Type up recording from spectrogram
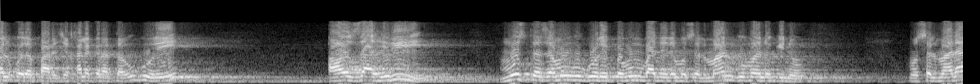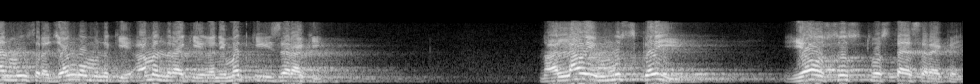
خلکو لپاره چې خلک راته وګوري او ظاهری مستزم وګوري په مونږ باندې د مسلمان ګمانو کینو مسلمانان مونږ سره جنگ ومن کی امن را کی غنیمت کی ازرا کی نو الله وی مسکی یو سست وستا سره کوي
